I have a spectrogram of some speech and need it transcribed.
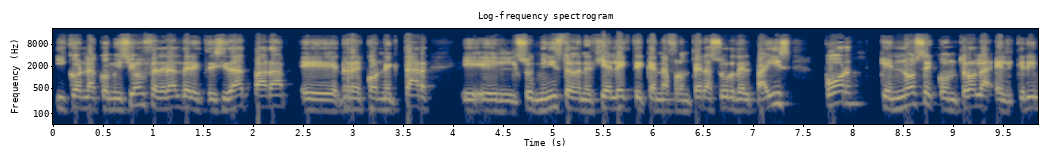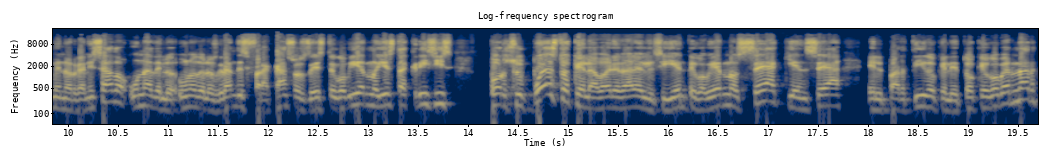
y con la Comisión Federal de Electricidad para eh, reconectar eh, el suministro de energía eléctrica en la frontera sur del país porque no se controla el crimen organizado, una de uno de los grandes fracasos de este gobierno y esta crisis, por supuesto que la va a heredar el siguiente gobierno, sea quien sea el partido que le toque gobernar.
